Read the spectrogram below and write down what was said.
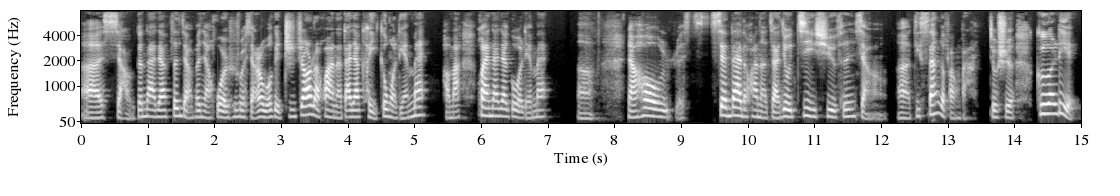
呃，想跟大家分享分享，或者是说想让我给支招的话呢，大家可以跟我连麦。好吗？欢迎大家跟我连麦，嗯，然后现在的话呢，咱就继续分享啊第三个方法，就是割裂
